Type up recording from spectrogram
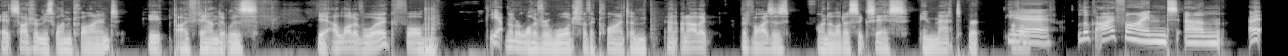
aside from this one client, it, I found it was yeah a lot of work for yeah not a lot of reward for the client, and, and, and other advisors find a lot of success in that. But yeah, look, I find um, I,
